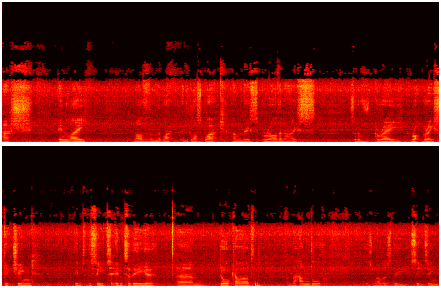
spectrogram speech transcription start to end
ash inlay rather than the black, the gloss black, and this rather nice sort of grey, rock grey stitching into the seat, into the uh, um, door card and the handle as well as the seating.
